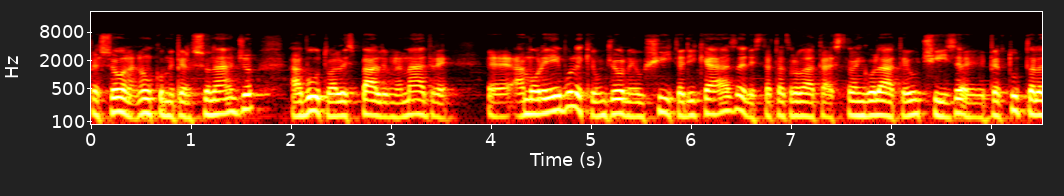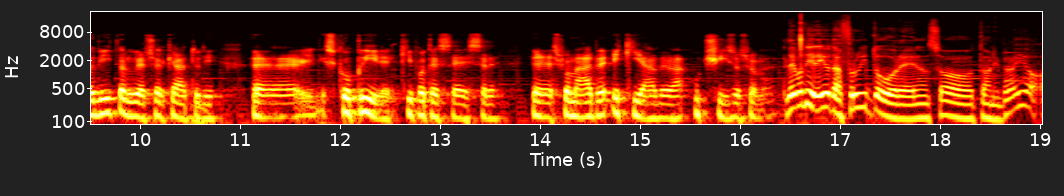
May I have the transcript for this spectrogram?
persona, non come personaggio, ha avuto alle spalle una madre eh, amorevole che un giorno è uscita di casa ed è stata trovata strangolata e uccisa e per tutta la vita lui ha cercato di eh, scoprire chi potesse essere eh, sua madre e chi aveva ucciso sua madre. Devo dire, io da fruitore, non so Tony, però io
